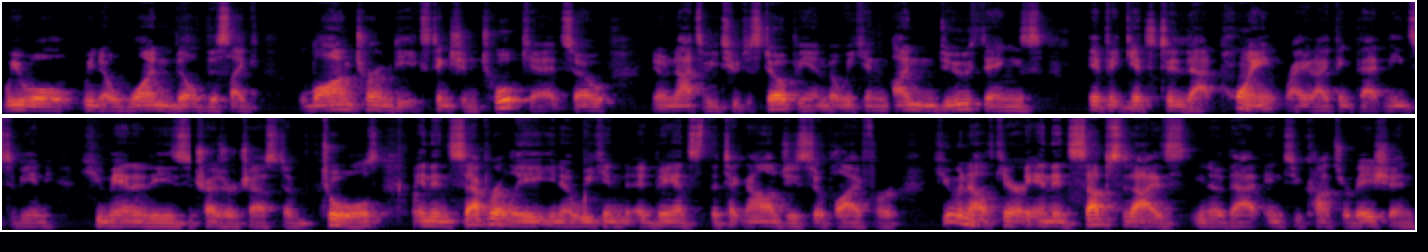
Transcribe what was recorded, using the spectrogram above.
we will, you know, one build this like long-term de-extinction toolkit. So, you know, not to be too dystopian, but we can undo things if it gets to that point, right? I think that needs to be in humanity's treasure chest of tools. And then separately, you know, we can advance the technologies to apply for human healthcare and then subsidize, you know, that into conservation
